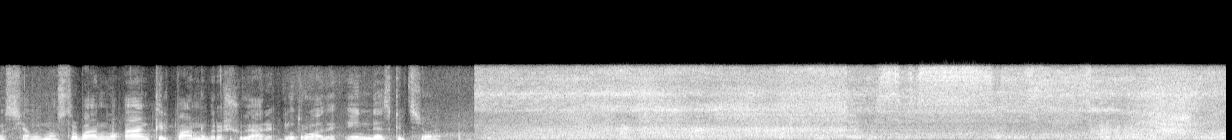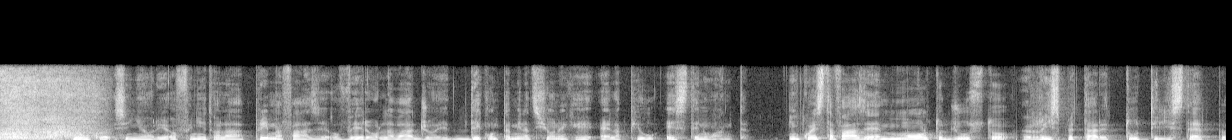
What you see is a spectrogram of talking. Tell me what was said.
passiamo il nostro panno, anche il panno per asciugare lo trovate in descrizione. Dunque, signori, ho finito la prima fase, ovvero lavaggio e decontaminazione, che è la più estenuante. In questa fase è molto giusto rispettare tutti gli step,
